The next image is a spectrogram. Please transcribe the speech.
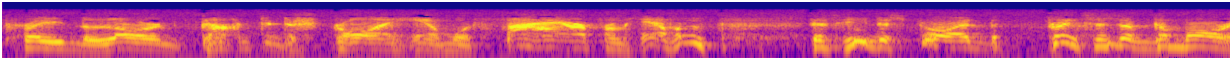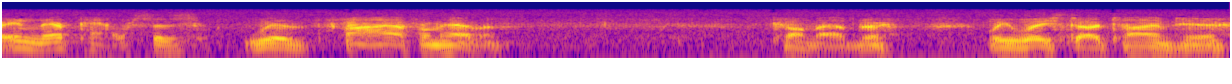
prayed the Lord God to destroy him with fire from heaven, as he destroyed the princes of Gomorrah in their palaces. With fire from heaven. Come, Abner. We waste our time here.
